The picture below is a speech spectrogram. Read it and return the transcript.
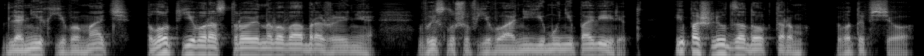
Для них его мать – плод его расстроенного воображения. Выслушав его, они ему не поверят и пошлют за доктором. Вот и все.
